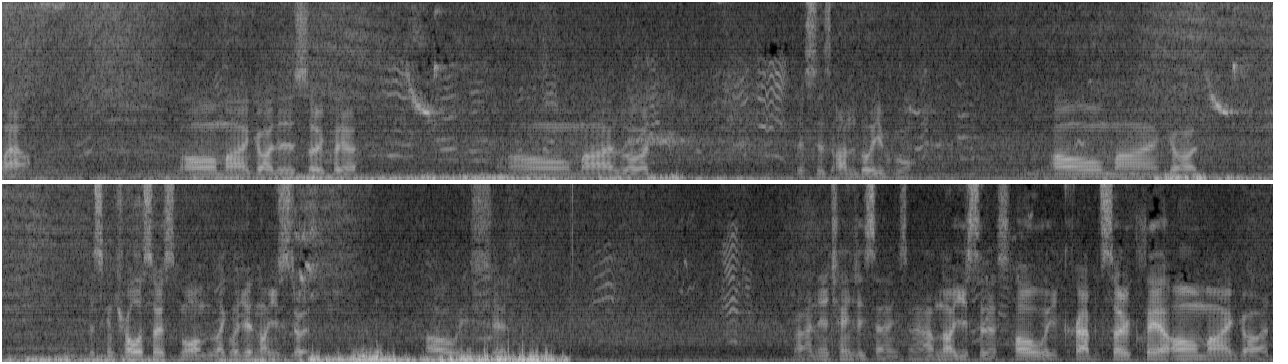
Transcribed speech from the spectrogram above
Wow. Oh my god, it is so clear. Oh my lord. This is unbelievable. Oh my god. This controller is so small, I'm like legit not used to it. Holy shit. Right, I need to change these settings, man. I'm not used to this. Holy crap, it's so clear. Oh my god.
